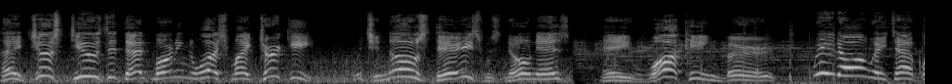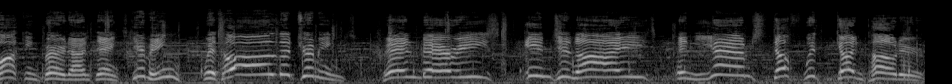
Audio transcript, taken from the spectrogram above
I just used it that morning to wash my turkey, which in those days was known as a walking bird. We'd always have walking bird on Thanksgiving with all the trimmings cranberries, Injun eyes, and yam stuffed with gunpowder.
